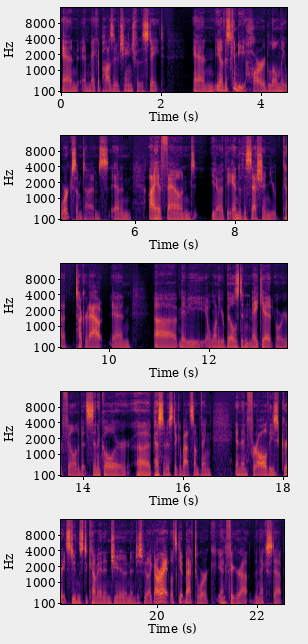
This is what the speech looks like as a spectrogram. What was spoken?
and and make a positive change for the state? And you know, this can be hard, lonely work sometimes. And I have found, you know, at the end of the session, you're kind of tuckered out and uh, maybe one of your bills didn't make it, or you're feeling a bit cynical or uh, pessimistic about something, and then for all these great students to come in in June and just be like, "All right, let's get back to work and figure out the next step."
